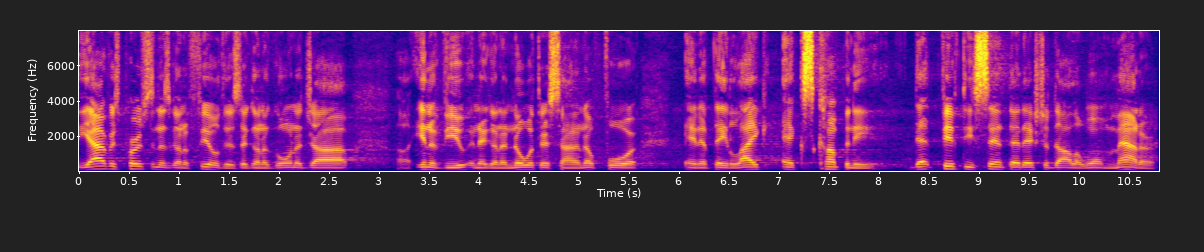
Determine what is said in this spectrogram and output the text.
The average person is going to feel this. They're going to go on a job uh, interview and they're going to know what they're signing up for. And if they like X company, that 50 cent, that extra dollar won't matter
